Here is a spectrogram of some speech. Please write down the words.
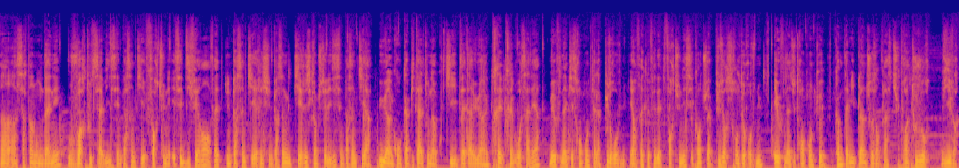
un certain nombre d'années, ou voire toute sa vie, c'est une personne qui est fortunée. Et c'est différent en fait d'une personne qui est riche. Une personne qui est riche, comme je te l'ai dit, c'est une personne qui a eu un gros capital tout d'un coup, qui peut-être a eu un très très gros salaire, mais au final qui se rend compte qu'elle a plus de revenus. Et en fait, le fait d'être fortuné, c'est quand tu as plusieurs sources de revenus, et au final tu te rends compte que comme tu as mis plein de choses en place, tu pourras toujours vivre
